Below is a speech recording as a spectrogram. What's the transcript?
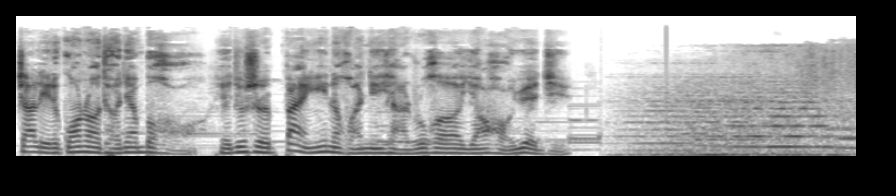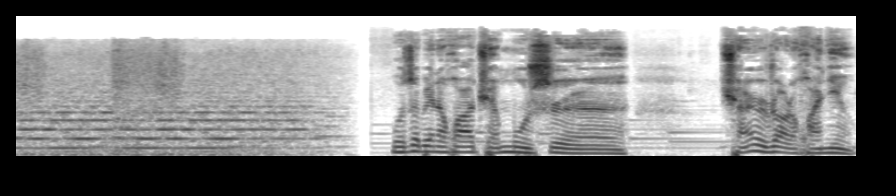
家里的光照条件不好，也就是半阴的环境下，如何养好月季？我这边的花全部是全日照的环境，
